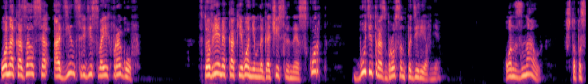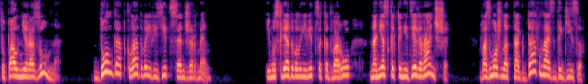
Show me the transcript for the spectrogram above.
он оказался один среди своих врагов, в то время как его немногочисленный эскорт будет разбросан по деревне. Он знал, что поступал неразумно, долго откладывая визит в Сен-Жермен. Ему следовало явиться ко двору на несколько недель раньше, Возможно, тогда власть дегизов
